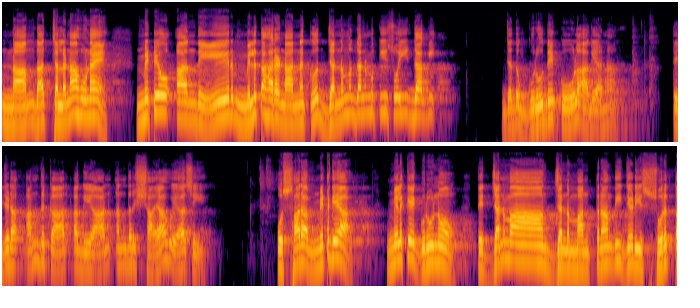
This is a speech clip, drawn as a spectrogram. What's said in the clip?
ਨਾਮ ਦਾ ਚੱਲਣਾ ਹੋਣਾ ਹੈ। ਮਿਟਿਓ ਅੰਧੇਰ ਮਿਲਤ ਹਰ ਨਾਨਕ, ਜਨਮ ਜਨਮ ਕੀ ਸੋਈ ਜਾਗੀ। ਜਦੋਂ ਗੁਰੂ ਦੇ ਕੋਲ ਆ ਗਿਆ ਨਾ, ਤੇ ਜਿਹੜਾ ਅੰਧਕਾਰ ਅਗਿਆਨ ਅੰਦਰ ਛਾਇਆ ਹੋਇਆ ਸੀ, ਉਹ ਸਾਰਾ ਮਿਟ ਗਿਆ। ਮਿਲ ਕੇ ਗੁਰੂ ਨੂੰ ਤੇ ਜਨਮਾਂ ਜਨਮਾਂਤਰਾਂ ਦੀ ਜਿਹੜੀ ਸੁਰਤ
